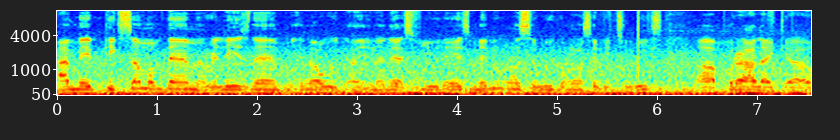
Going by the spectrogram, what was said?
I may pick some of them and release them, you know, uh, in the next few days, maybe once a week or once every two weeks. Uh, put out like uh,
